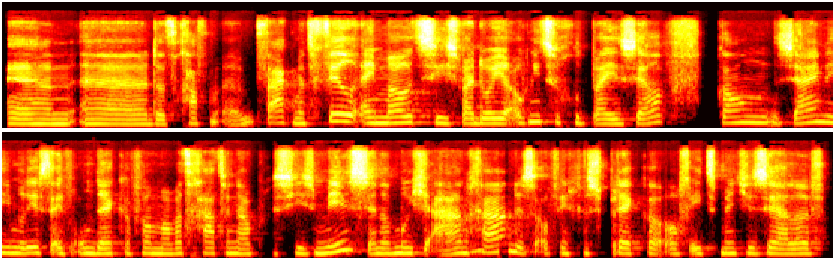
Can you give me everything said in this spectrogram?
En uh, dat gaf me vaak met veel emoties, waardoor je ook niet zo goed bij jezelf kan zijn. Je moet eerst even ontdekken van, maar wat gaat er nou precies mis? En dat moet je aangaan. Dus of in gesprekken of iets met jezelf.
